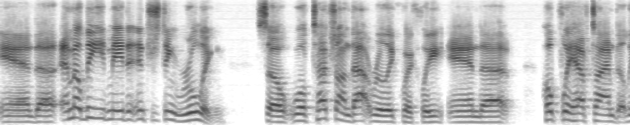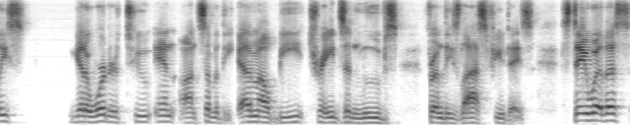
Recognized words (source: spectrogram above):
And uh, MLB made an interesting ruling. So we'll touch on that really quickly and uh, hopefully have time to at least get a word or two in on some of the MLB trades and moves from these last few days. Stay with us.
